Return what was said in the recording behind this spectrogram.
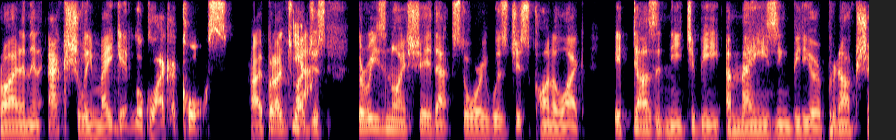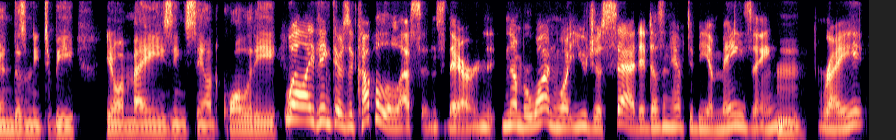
right? And then actually make it look like a course, right? But I, I just the reason I share that story was just kind of like it doesn't need to be amazing video production, doesn't need to be you know amazing sound quality. Well, I think there's a couple of lessons there. Number one, what you just said, it doesn't have to be amazing, Mm. right?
